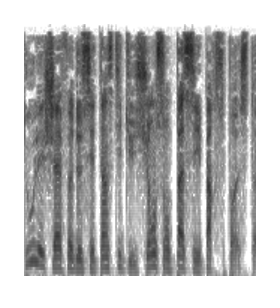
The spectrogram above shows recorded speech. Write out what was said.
Tous les chefs de cette institution sont passés par ce poste.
